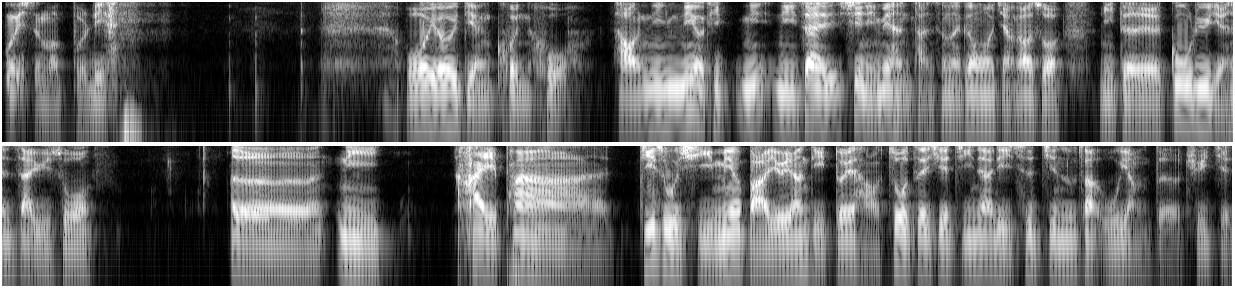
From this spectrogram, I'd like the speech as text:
为什么不练？我有一点困惑。好，你你有提你你在信里面很坦诚的跟我讲到说，你的顾虑点是在于说，呃，你害怕基础期没有把有氧底堆好，做这些肌耐力是进入到无氧的区间。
